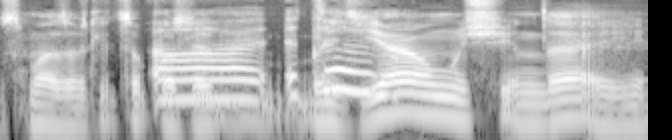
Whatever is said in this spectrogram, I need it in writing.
смазывать лицо после а, бритья это... у мужчин, да, и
